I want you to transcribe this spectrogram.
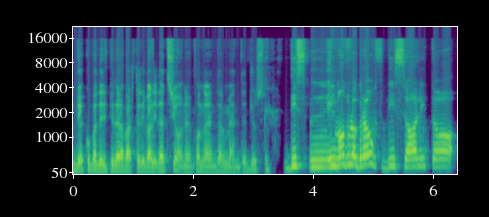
vi occupate di più della parte di validazione, fondamentalmente, giusto? Di, mm, il modulo growth di solito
